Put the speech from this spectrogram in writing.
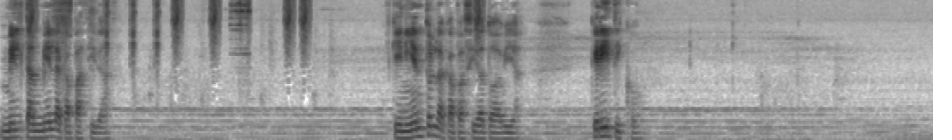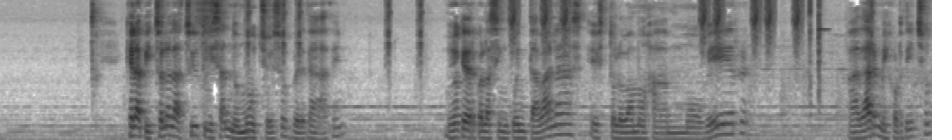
1000 también la capacidad. 500 la capacidad todavía. Crítico. Que la pistola la estoy utilizando mucho, eso es verdad, ¿eh? Voy a quedar con las 50 balas. Esto lo vamos a mover. A dar, mejor dicho.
